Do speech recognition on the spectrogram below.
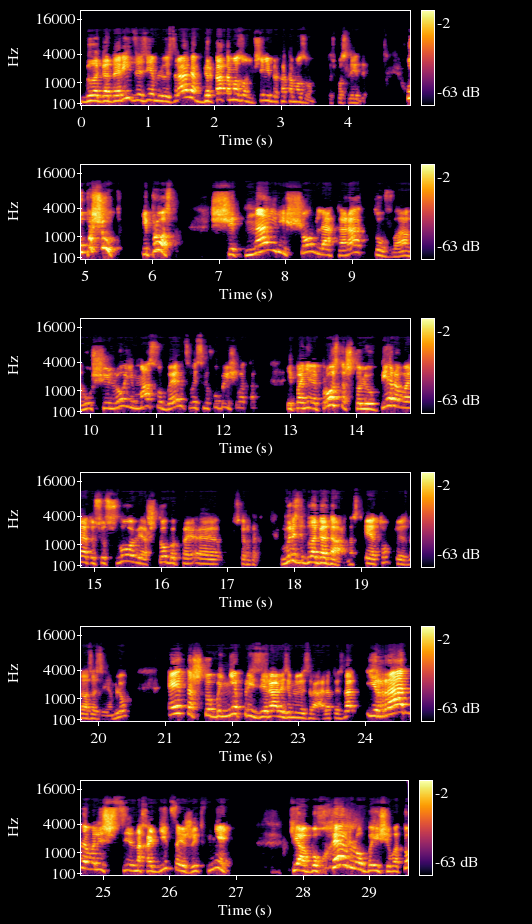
благодарить за землю Израиля в Беркат Амазоне, в течение Беркат Амазона, то есть после еды. Упашут. И просто. Щитнай решен для карат това гушило и массу берец высмеху бы И просто, что первое то есть условие, чтобы, э, скажем так, выразить благодарность эту, то есть да, за землю, это чтобы не презирали землю Израиля, то есть, да, и радовались находиться и жить в ней. Киабухерло бейшивато.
